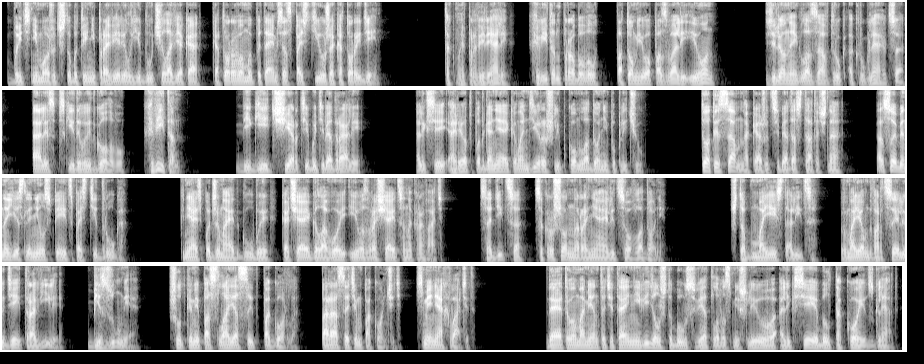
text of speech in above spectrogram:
Быть не может, чтобы ты не проверил еду человека, которого мы пытаемся спасти уже который день». «Так мы проверяли. Хвитон пробовал, потом его позвали, и он...» Зеленые глаза вдруг округляются. Алис вскидывает голову. «Хвитон!» «Беги, черти бы тебя драли!» Алексей орет, подгоняя командира шлепком ладони по плечу. Тот и сам накажет себя достаточно, особенно если не успеет спасти друга. Князь поджимает губы, качая головой и возвращается на кровать. Садится, сокрушенно роняя лицо в ладони. «Чтоб в моей столице, в моем дворце людей травили? Безумие. Шутками посла я сыт по горло. Пора с этим покончить. С меня хватит». До этого момента Титай не видел, чтобы у светлого, смешливого Алексея был такой взгляд.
